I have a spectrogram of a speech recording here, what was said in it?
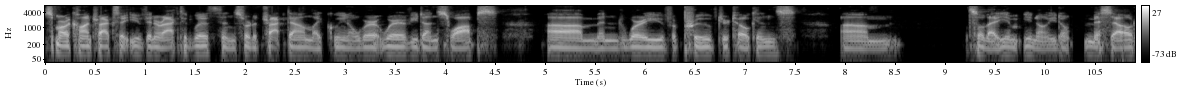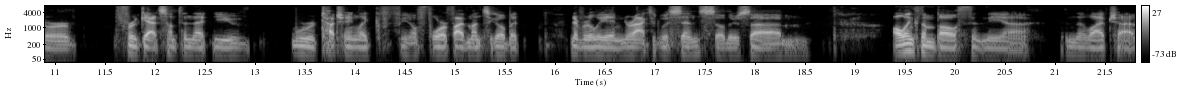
smart contracts that you've interacted with and sort of track down like you know where where have you done swaps um, and where you've approved your tokens um, so that you you know you don't miss out or forget something that you were touching like you know four or five months ago but never really interacted with since so there's um, I'll link them both in the uh, in the live chat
